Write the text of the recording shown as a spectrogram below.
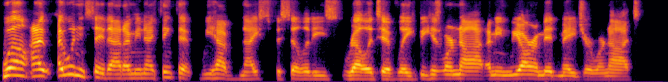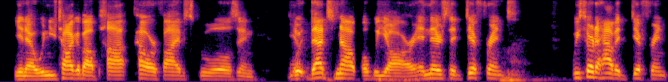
Well, I, I wouldn't say that. I mean, I think that we have nice facilities relatively because we're not, I mean, we are a mid major. We're not, you know, when you talk about Power Five schools, and yep. that's not what we are. And there's a different, we sort of have a different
